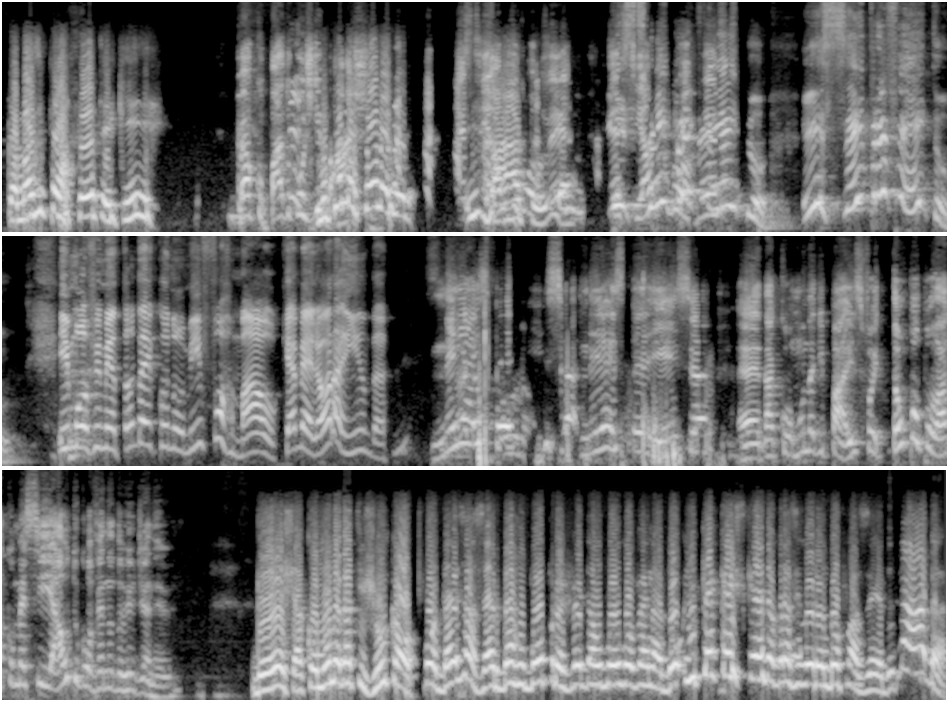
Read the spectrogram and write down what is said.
o que é mais importante aqui. Preocupado com os de Não começou, né? Esse Exato, governo, é. esse sem prefeito! E sem prefeito! E movimentando a economia informal, que é melhor ainda. Nem a experiência, nem a experiência é, da Comuna de Paris foi tão popular como esse autogoverno do Rio de Janeiro. Deixa, a Comuna da Tijuca, ó, pô, 10 a 0 derrubou o prefeito, derrubou o governador. E o que, é que a esquerda brasileira andou fazendo? Nada.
